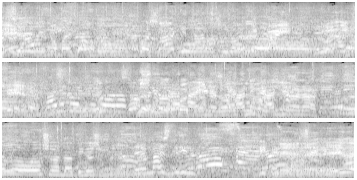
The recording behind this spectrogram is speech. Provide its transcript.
Εσύ είναι ο Μαϊντανός, Βασιλικός, Πάει, ρώτησε. Ναι, ναι, πάτε. είναι εδώ, θα είναι καλή ώρα. Εγώ όσο να τελειώσουμε. ναι. Δεν μας δίνει. Ναι, ναι, είδα,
